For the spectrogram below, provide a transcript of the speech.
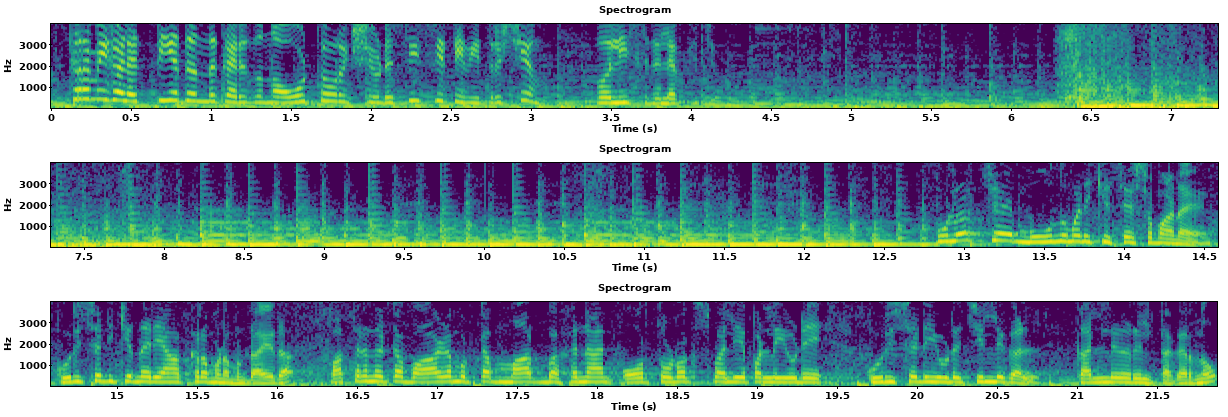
അക്രമികൾ എത്തിയതെന്ന് കരുതുന്ന ഓട്ടോറിക്ഷയുടെ സി സി ടി വി ദൃശ്യം പോലീസിന് ലഭിച്ചു. പുലർച്ചെ മൂന്ന് മണിക്ക് ശേഷമാണ് കുരിശടിക്ക് നേരെ ആക്രമണമുണ്ടായത്. പത്തനംതിട്ട വാഴമുട്ടം മാർ ബഹനാൻ ഓർത്തഡോക്സ് വലിയ പള്ളിയുടെ കുരിശടിയുടെ ചില്ലുകൾ കല്ലേറിൽ തകർന്നു.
